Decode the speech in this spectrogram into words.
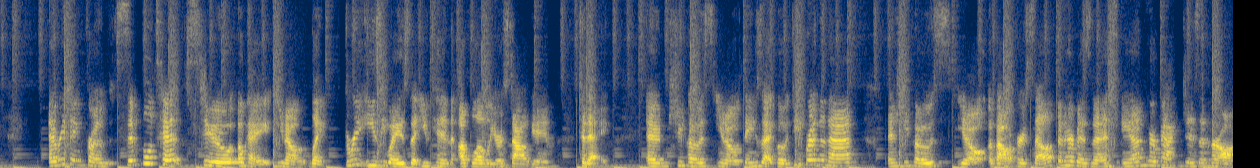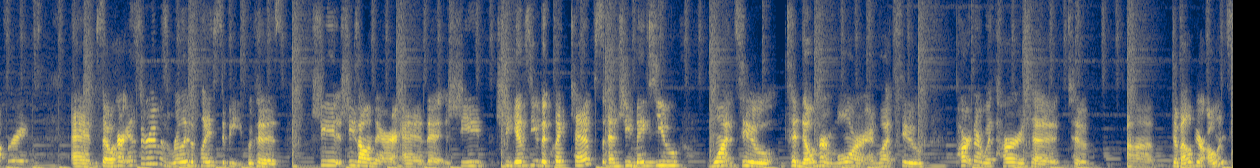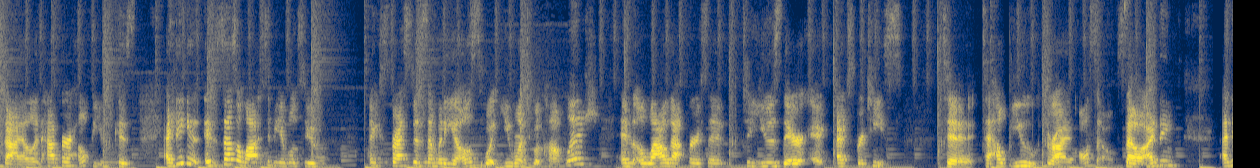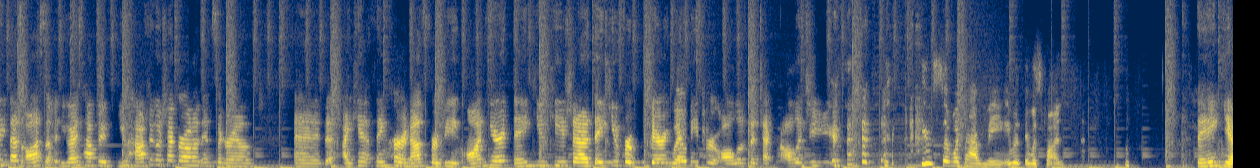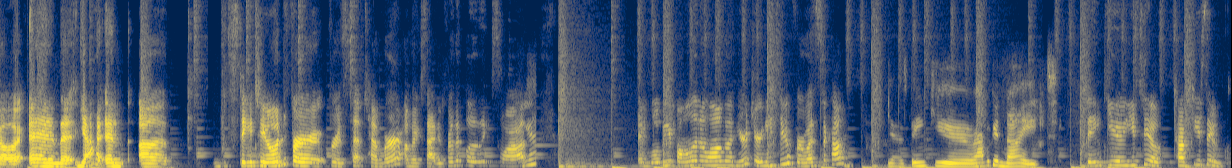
everything from simple tips to okay, you know, like three easy ways that you can up level your style game today. And she posts, you know, things that go deeper than that. And she posts, you know, about herself and her business and her packages and her offerings. And so her Instagram is really the place to be because she she's on there and she she gives you the quick tips and she makes you want to to know her more and want to partner with her to to um, develop your own style and have her help you because I think it, it says a lot to be able to express to somebody else what you want to accomplish and allow that person to use their expertise to to help you thrive also. So I think I think that's awesome and you guys have to you have to go check her out on Instagram and I can't thank her enough for being on here. Thank you Kisha. Thank you for bearing with me through all of the technology. Thank you so much for having me. It was it was fun. Thank you. And yeah, and um, stay tuned for for September. I'm excited for the clothing swap. Yeah. And we'll be following along on your journey too for what's to come. Yes, thank you. Have a good night. Thank you. You too. Talk to you soon.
